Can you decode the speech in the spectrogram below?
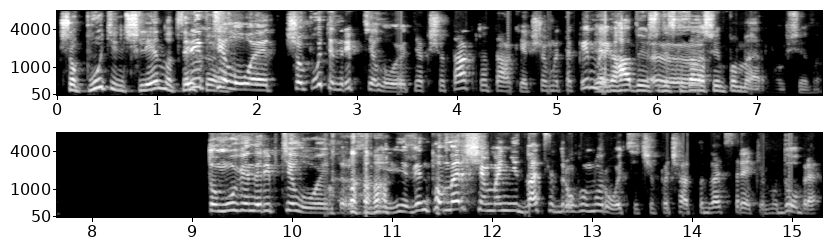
що Путін член оцих. е, рептилоїд. Що Путін рептилоїд. Якщо так, то так. Якщо ми такими, Я нагадую, що ти е, сказала, що він помер, взагалі. тому він рептилоїд, розумієш? Він помер ще мені в 22-му році, чи початку 23-му. Добре.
